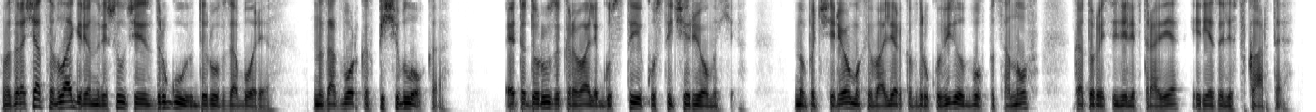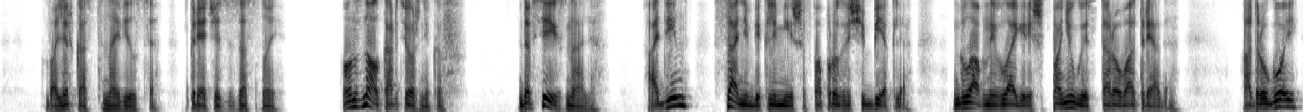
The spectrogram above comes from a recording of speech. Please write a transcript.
Возвращаться в лагерь он решил через другую дыру в заборе, на задворках пищеблока. Эту дыру закрывали густые кусты черемухи. Но под черемухой Валерка вдруг увидел двух пацанов, которые сидели в траве и резались в карты. Валерка остановился, прячась за сосной. Он знал картежников. Да все их знали. Один — Саня Беклемишев по прозвищу Бекля, главный в лагере шпанюга из второго отряда. А другой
